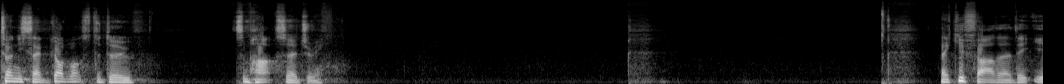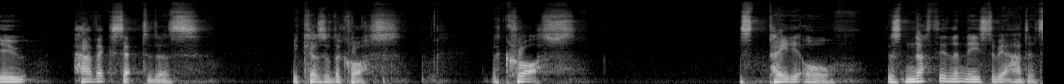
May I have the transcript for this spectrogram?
Tony said God wants to do some heart surgery. Thank you, Father, that you have accepted us because of the cross. The cross has paid it all. There's nothing that needs to be added.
